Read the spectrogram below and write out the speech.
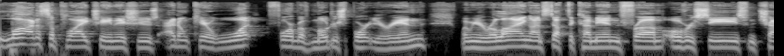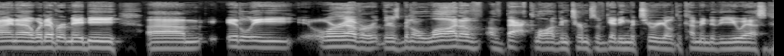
lot of supply chain issues. I don't care what form of motorsport you're in. When you're relying on stuff to come in from overseas, from China, whatever it may be, um, Italy, wherever, there's been a lot of, of backlog in terms of getting material to come into the U.S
